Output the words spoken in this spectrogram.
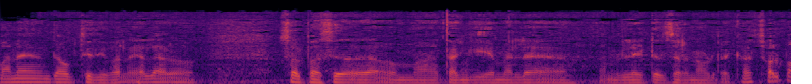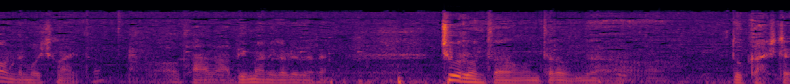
ಮನೆಯಿಂದ ಹೋಗ್ತಿದ್ದೀವಲ್ಲ ಎಲ್ಲರೂ ಸ್ವಲ್ಪ ತಂಗಿ, ಆಮೇಲೆ ನಮ್ಮ ರಿಲೇಟಿವ್ಸ್ ಎಲ್ಲ ನೋಡ್ಬೇಕಾದ್ರೆ ಸ್ವಲ್ಪ ಒಂದು ಎಮೋಷನ್ ಆಯಿತು. ಅಭಿಮಾನಿಗಳಿದ್ದಾರೆ ಚೂರು ಅಂತ ಒಂಥರ ಒಂದು ದುಃಖ ಅಷ್ಟೇ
